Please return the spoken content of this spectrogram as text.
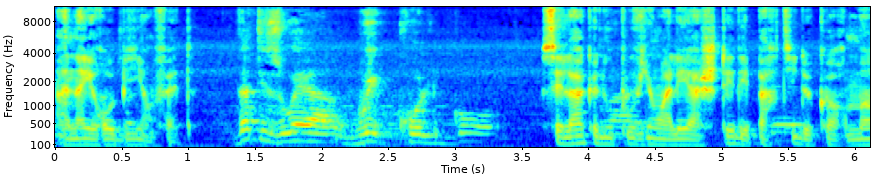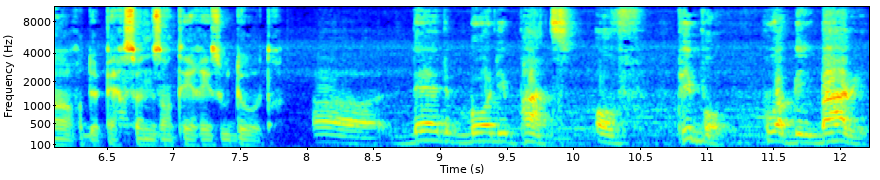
à Nairobi en fait. C'est là que nous pouvions aller acheter des parties de corps morts de personnes enterrées ou d'autres. Dead body parts of people who have been buried.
